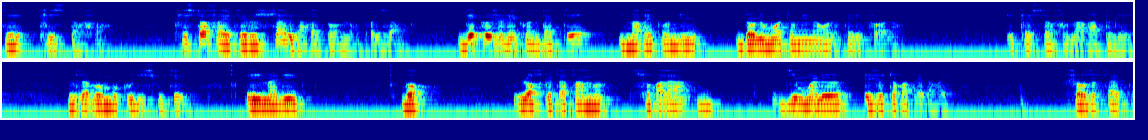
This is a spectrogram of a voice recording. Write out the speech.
C'est Christophe. Christophe a été le seul à répondre présent. Dès que je l'ai contacté, il m'a répondu Donne-moi ton numéro de téléphone. Et Christophe m'a rappelé. Nous avons beaucoup discuté. Et il m'a dit Bon, Lorsque ta femme sera là, dis-moi-le et je te rappellerai. Chose faite,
